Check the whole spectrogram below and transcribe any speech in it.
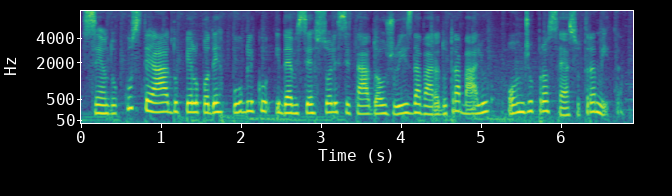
sendo custeado pelo poder público e deve ser solicitado ao juiz da vara do trabalho, onde o processo tramita.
